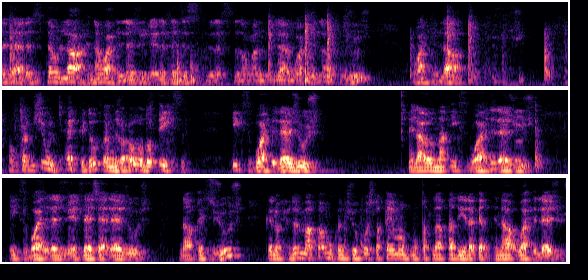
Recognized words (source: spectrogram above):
ثلاثة على ستة ولا هنا واحد على جوج لأن ثلاثة ستة على ستة donc غنبدلها بواحد على جوج واحد على وكنمشيو نتأكدو كنعوضو إكس إكس بواحد على جوج إلا عوضنا إكس بواحد على جوج إكس بواحد على جوج هي ثلاثة على جوج ناقص جوج كنوحدو المقام وكنشوفو واش القيمة المطلقة ديالها كتعطينا واحد على جوج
